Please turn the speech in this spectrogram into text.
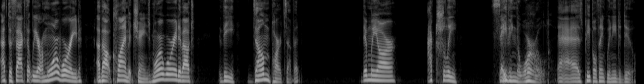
at the fact that we are more worried about climate change, more worried about the dumb parts of it than we are actually saving the world as people think we need to do.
